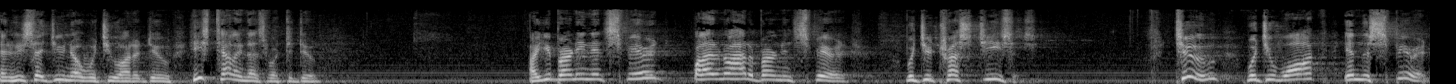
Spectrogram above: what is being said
And He said, You know what you ought to do. He's telling us what to do. Are you burning in spirit? Well, I don't know how to burn in spirit. Would you trust Jesus? Two, would you walk in the spirit?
